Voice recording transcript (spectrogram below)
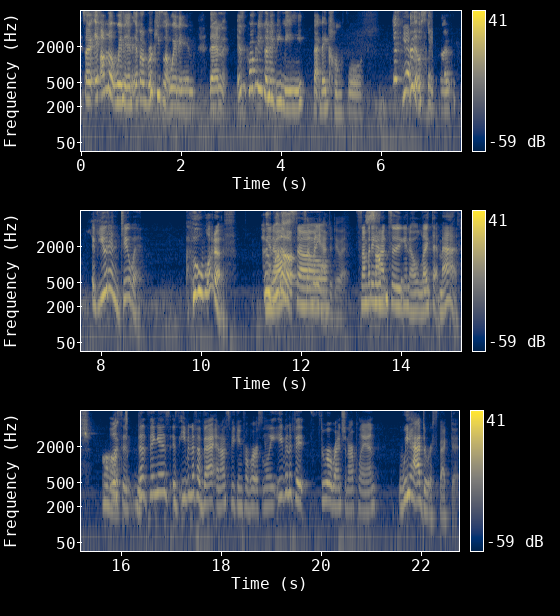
So if I'm not winning, if a rookie's not winning, then it's probably going to be me that they come for. Just Yep. a little scapegoat. If you didn't do it, who would have? Who would have? So Somebody had to do it. Somebody Some- had to, you know, light that match. Oh, Listen, the thing is, is even if a vet, and I'm speaking from personally, even if it threw a wrench in our plan, we had to respect it.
